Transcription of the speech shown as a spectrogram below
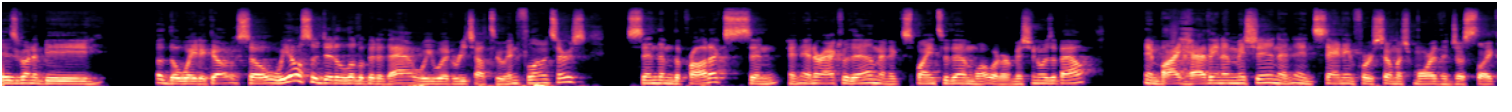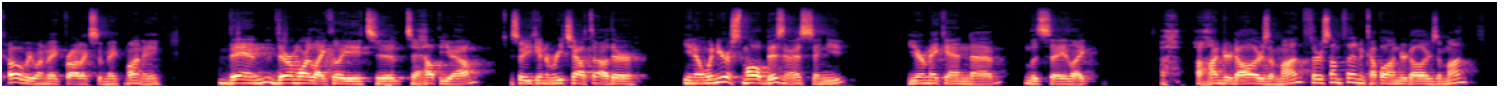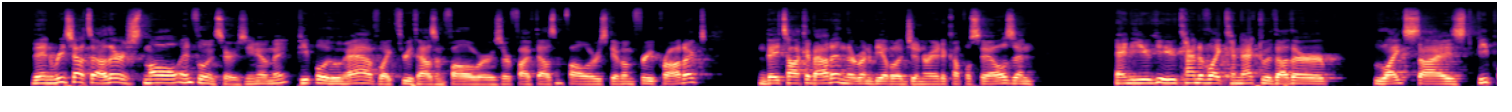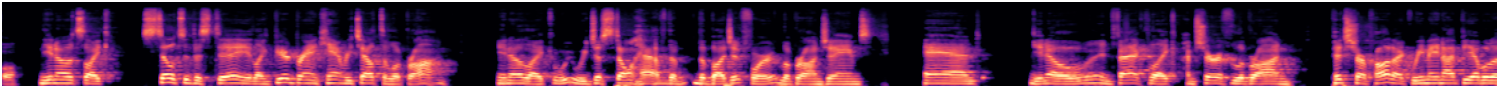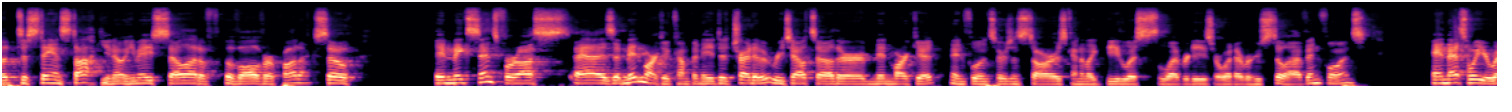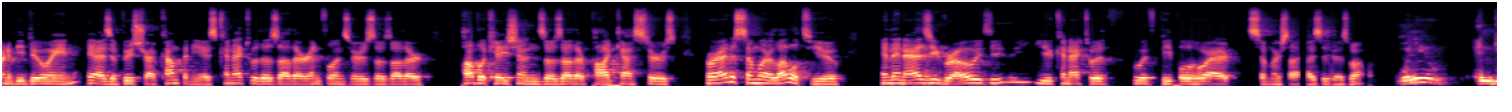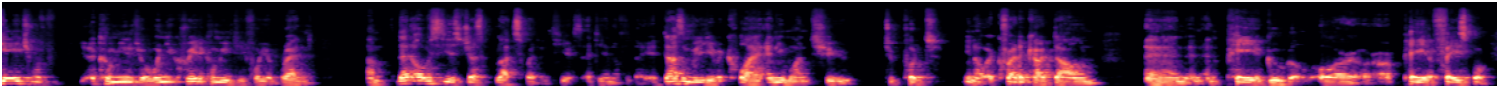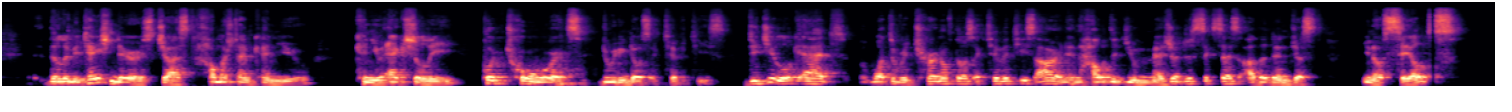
is going to be the way to go. So we also did a little bit of that. We would reach out to influencers, send them the products and, and interact with them and explain to them what, what our mission was about and by having a mission and, and standing for so much more than just like oh we want to make products and make money then they're more likely to to help you out so you can reach out to other you know when you're a small business and you you're making uh, let's say like a hundred dollars a month or something a couple hundred dollars a month then reach out to other small influencers you know people who have like 3000 followers or 5000 followers give them free product they talk about it and they're going to be able to generate a couple sales and and you you kind of like connect with other like sized people. You know, it's like still to this day, like Beardbrand can't reach out to LeBron. You know, like we, we just don't have the the budget for LeBron James. And you know, in fact, like I'm sure if LeBron pitched our product, we may not be able to, to stay in stock. You know, he may sell out of, of all of our products. So it makes sense for us as a mid-market company to try to reach out to other mid-market influencers and stars kind of like b-list celebrities or whatever who still have influence and that's what you're going to be doing as a bootstrap company is connect with those other influencers those other publications those other podcasters who are at a similar level to you and then as you grow you connect with with people who are similar sizes as well when you engage with a community or when you create a community for your brand um, that obviously is just blood, sweat, and tears at the end of the day. It doesn't really require anyone to to put you know a credit card down and and, and pay a Google or, or, or pay a Facebook. The limitation there is just how much time can you can you actually put towards doing those activities. Did you look at what the return of those activities are and, and how did you measure the success other than just you know sales?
